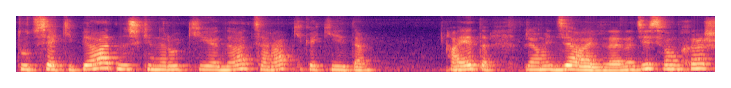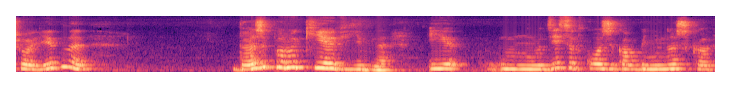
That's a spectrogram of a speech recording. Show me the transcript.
Тут всякие пятнышки на руке, да, царапки какие-то. А это прям идеально. Надеюсь, вам хорошо видно. Даже по руке видно. И вот здесь вот кожа как бы немножко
